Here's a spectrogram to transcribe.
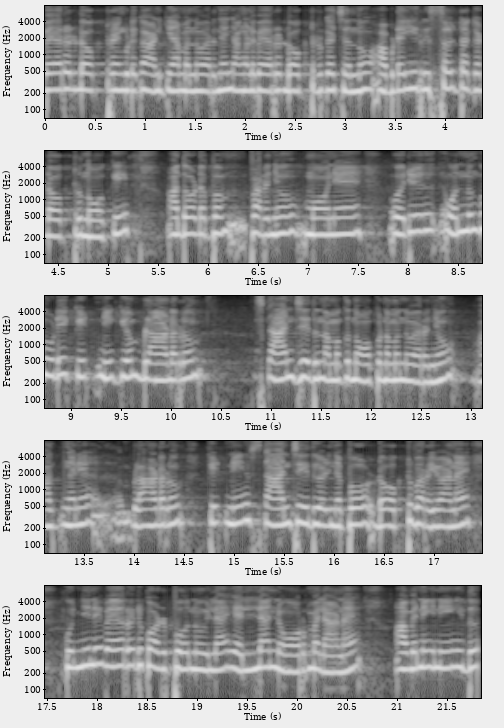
വേറൊരു ഡോക്ടറെയും കൂടി കാണിക്കാമെന്ന് പറഞ്ഞ് ഞങ്ങൾ വേറൊരു ഡോക്ടർക്ക് ചെന്നു. അവിടെ ഈ റിസൾട്ടൊക്കെ ഡോക്ടർ നോക്കി. അതോടൊപ്പം പറഞ്ഞു മോനെ ഒരു ഒന്നും കൂടി കിഡ്നിക്കും ബ്ലാഡറും സ്കാൻ ചെയ്ത് നമുക്ക് നോക്കണമെന്ന് പറഞ്ഞു. അങ്ങനെ ബ്ലാഡറും കിഡ്നിയും സ്കാൻ ചെയ്ത് കഴിഞ്ഞപ്പോൾ ഡോക്ടർ പറയുവാണ് കുഞ്ഞിന് വേറൊരു കുഴപ്പമൊന്നുമില്ല എല്ലാം നോർമലാണ്. അവന് ഇനി ഇത്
